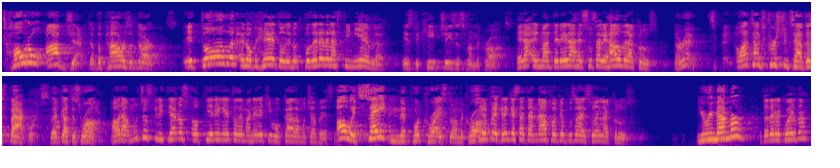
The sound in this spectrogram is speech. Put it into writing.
total object of the powers of darkness eh, todo el, objeto de los poderes de las tinieblas is to keep Jesus from the cross. era el mantener a Jesús alejado de la cruz. A lot of times Christians have this backwards. They've got this wrong. Ahora, muchos cristianos obtienen esto de manera equivocada muchas veces. Oh, it's Satan that put Christ on the cross. Siempre creen que Satanás fue el que puso a Jesús en la cruz. You remember? ¿Ustedes recuerdan?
